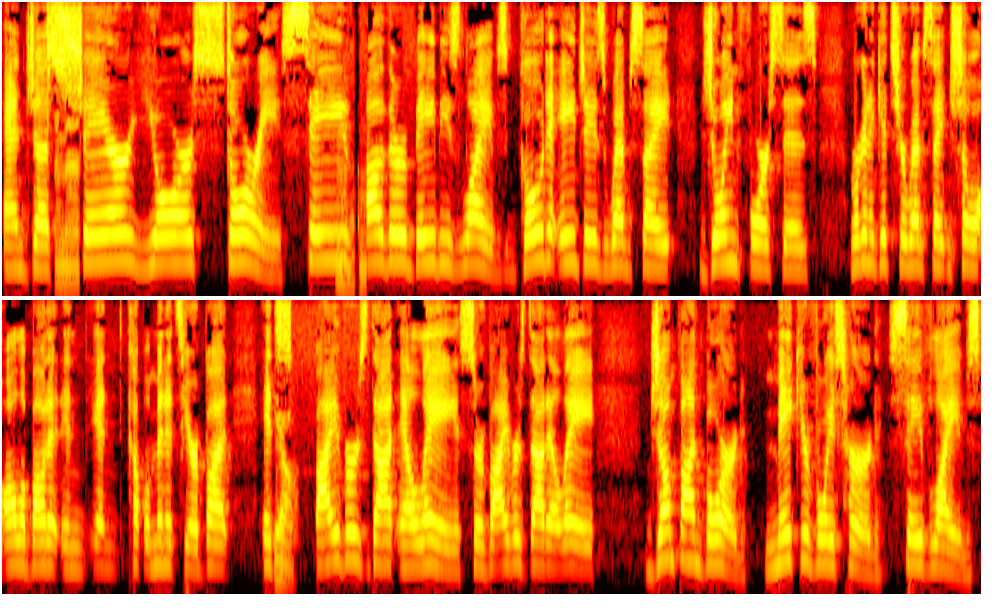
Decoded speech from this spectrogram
and just Amen. share your story. Save mm-hmm. other babies' lives. Go to AJ's website, join forces. We're going to get to your website and show all about it in, in a couple minutes here, but it's yeah. survivors.la, survivors.la. Jump on board, make your voice heard, save lives.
